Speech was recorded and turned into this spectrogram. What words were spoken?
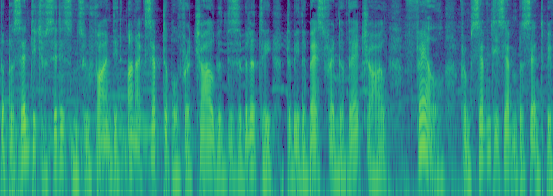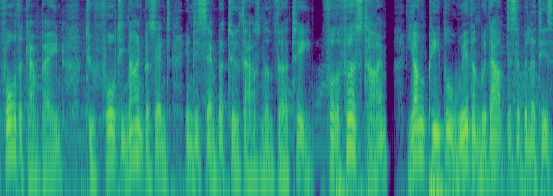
the percentage of citizens who find it unacceptable for a child with disability to be the best friend of their child fell from 77% before the campaign to 49% in December 2013. For the first time, young people with and without disabilities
